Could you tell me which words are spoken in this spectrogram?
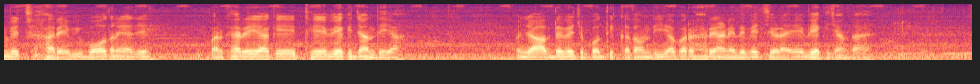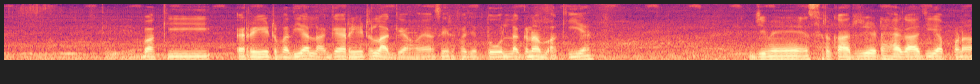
ਵਿੱਚ ਹਰੇ ਵੀ ਬਹੁਤ ਨੇ ਅਜੇ, ਪਰ ਖਰੇ ਆ ਕਿ ਇੱਥੇ ਵਿਕ ਜਾਂਦੇ ਆ। ਪੰਜਾਬ ਦੇ ਵਿੱਚ ਬਹੁਤ ਦਿੱਕਤ ਆਉਂਦੀ ਆ, ਪਰ ਹਰਿਆਣੇ ਦੇ ਵਿੱਚ ਜਿਹੜਾ ਇਹ ਵਿਕ ਜਾਂਦਾ ਹੈ। ਬਾਕੀ ਰੇਟ ਵਧੀਆ ਲੱਗ ਗਿਆ ਰੇਟ ਲੱਗ ਗਿਆ ਹੋਇਆ ਸਿਰਫ ਅਜੇ ਤੋਲ ਲੱਗਣਾ ਬਾਕੀ ਹੈ। ਜਿਵੇਂ ਸਰਕਾਰੀ ਰੇਟ ਹੈਗਾ ਜੀ ਆਪਣਾ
